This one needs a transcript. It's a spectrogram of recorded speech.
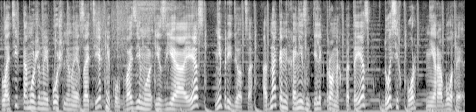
Платить таможенные пошлины за технику, возимую из ЕАЭС, не придется, однако механизм электронных ПТС до сих пор не работает.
